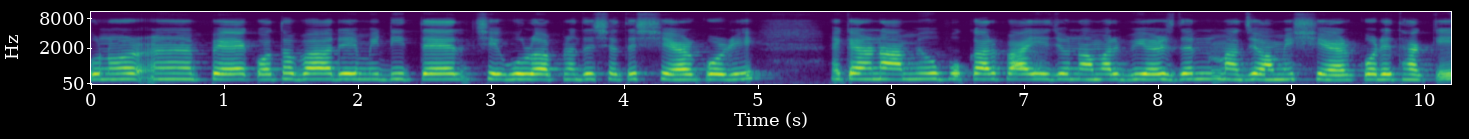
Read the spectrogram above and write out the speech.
কোনো প্যাক অথবা রেমেডি তেল সেগুলো আপনাদের সাথে শেয়ার করি। কেননা আমি উপকার পাই এই জন্য আমার ভিউয়ার্সদের মাঝে আমি শেয়ার করে থাকি।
